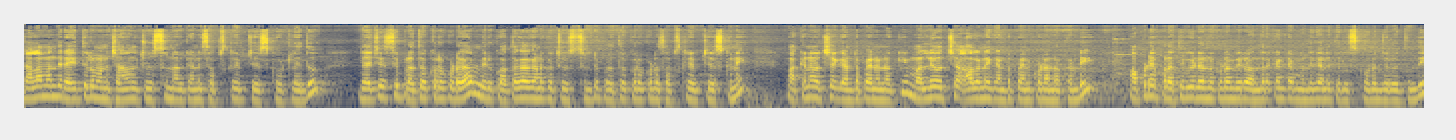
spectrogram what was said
చాలామంది రైతులు మన ఛానల్ చూస్తున్నారు కానీ సబ్స్క్రైబ్ చేసుకోవట్లేదు. దయచేసి ప్రతి ఒక్కరు కూడా మీరు కొత్తగా కనుక చూస్తుంటే ప్రతి ఒక్కరు కూడా సబ్స్క్రైబ్ చేసుకుని పక్కనే వచ్చే గంట పైన నొక్కి మళ్ళీ వచ్చే ఆలనే గంట పైన కూడా నొక్కండి. అప్పుడే ప్రతి వీడియోను కూడా మీరు అందరికంటే ముందుగానే తెలుసుకోవడం జరుగుతుంది.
